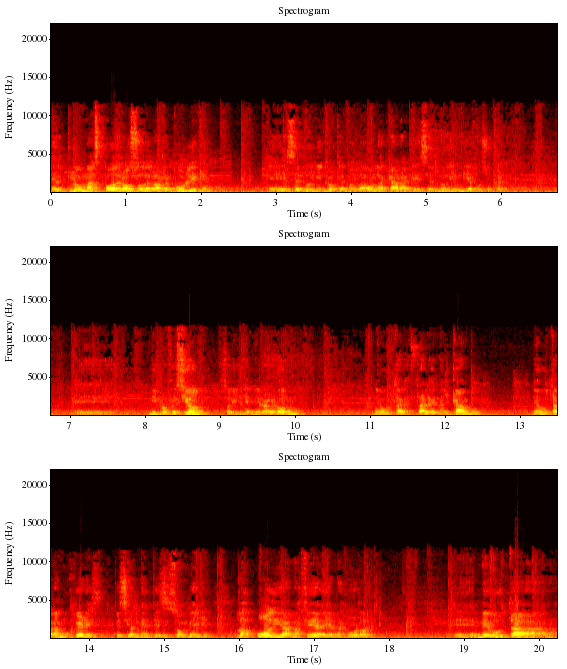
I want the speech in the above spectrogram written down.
el club más poderoso de la República, que es el único que nos lavó la cara, que es el Olimpia, por supuesto. Eh, mi profesión, soy ingeniero agrónomo, me gusta estar en el campo, me gustan las mujeres, especialmente si son bellas, las odio a las feas y a las gordas. Eh, me gusta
